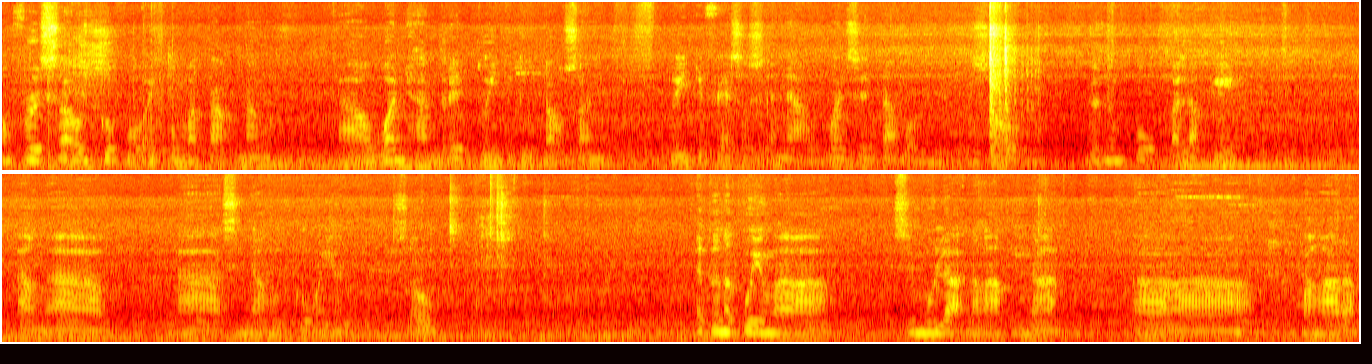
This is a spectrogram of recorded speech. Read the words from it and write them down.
ang first sahod ko po ay pumatak ng ah, 122,000 20 pesos and uh, 1 centavo. So, ganun po kalaki ang ah, ah, sinahod ko ngayon. So, ito na po yung ah, simula ng aking ah, ah, pangarap.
